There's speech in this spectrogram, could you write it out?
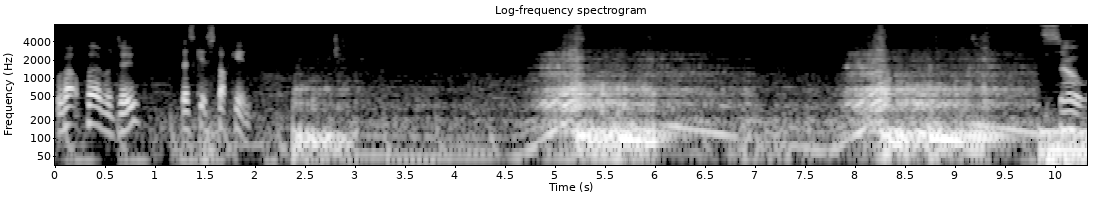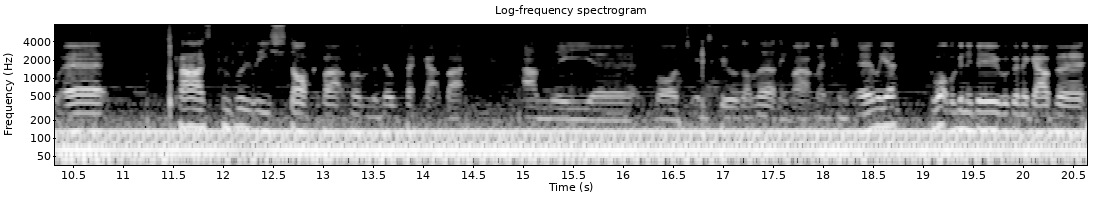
without further ado, let's get stuck in. So, uh, car's completely stock apart from the Milltek catback and the uh, Forge intercoolers on there, I think Mark mentioned earlier. So what we're going to do, we're going to gather,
